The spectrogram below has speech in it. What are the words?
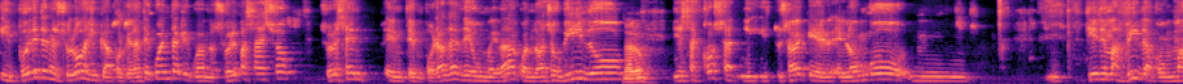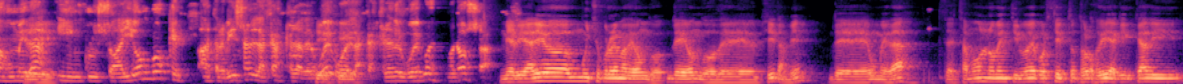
y puede tener su lógica, porque date cuenta que cuando suele pasar eso, suele ser en, en temporadas de humedad, cuando ha llovido Claro, y esas cosas. Y, y tú sabes que el, el hongo mm, tiene más vida con más humedad. Sí. E incluso hay hongos que atraviesan la cáscara del Sí, huevo. sí. La cáscara del huevo es porosa. Mi aviario mucho problema de hongo, de hongo, de sí también, de humedad. Estamos un 99% todos los días aquí en Cádiz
